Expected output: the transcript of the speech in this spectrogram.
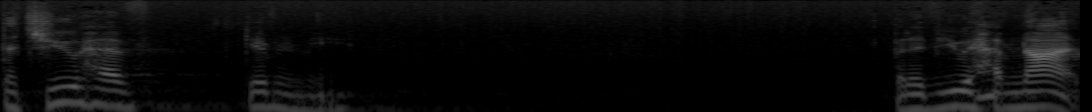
that you have given me. But if you have not,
